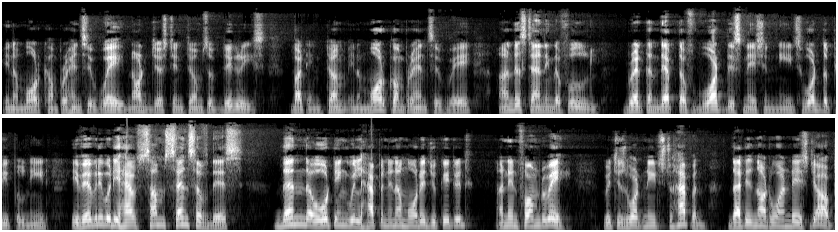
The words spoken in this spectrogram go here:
in a more comprehensive way, not just in terms of degrees, but in term… in a more comprehensive way, understanding the full breadth and depth of what this nation needs, what the people need. If everybody have some sense of this, then the voting will happen in a more educated and informed way, which is what needs to happen. That is not one day's job.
